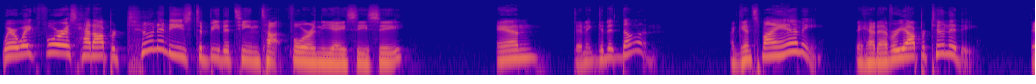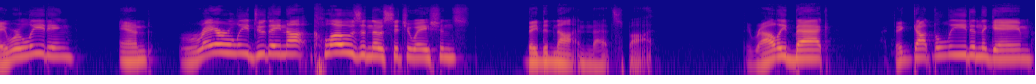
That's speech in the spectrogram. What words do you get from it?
where Wake Forest had opportunities to beat a team top four in the ACC and didn't get it done. Against Miami, they had every opportunity. They were leading, and rarely do they not close in those situations. They did not in that spot. They rallied back. I think got the lead in the game.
